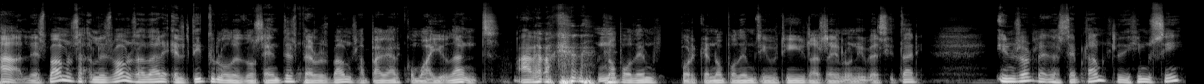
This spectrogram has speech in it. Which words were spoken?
Ah, les vamos, a, les vamos a dar el título de docentes, pero los vamos a pagar como ayudantes. Ah, no podemos, porque no podemos infringir la regla universitaria. Y nosotros le aceptamos, le dijimos sí.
